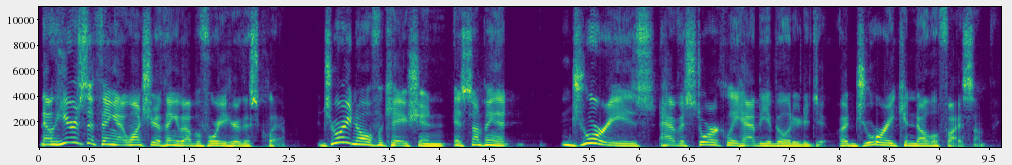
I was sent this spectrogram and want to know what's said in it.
Now, here's the thing I want you to think about before you hear this clip. Jury nullification is something that juries have historically had the ability to do. A jury can nullify something.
